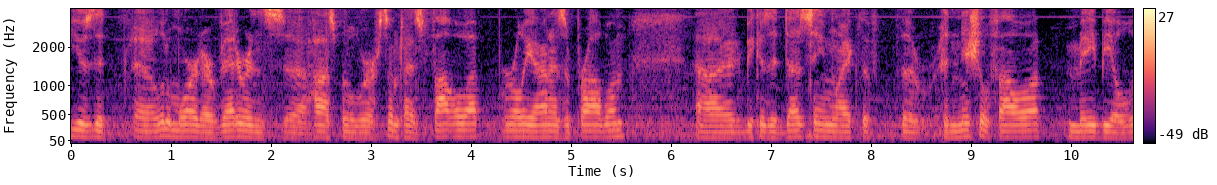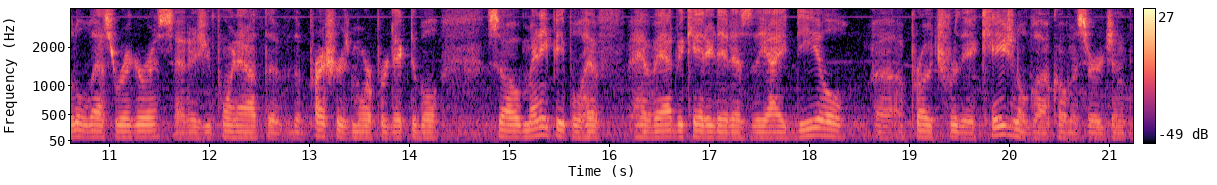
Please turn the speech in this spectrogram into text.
used it uh, a little more at our veterans uh, hospital, where sometimes follow up early on is a problem, uh, because it does seem like the the initial follow up may be a little less rigorous, and as you point out, the the pressure is more predictable. So many people have have advocated it as the ideal uh, approach for the occasional glaucoma surgeon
